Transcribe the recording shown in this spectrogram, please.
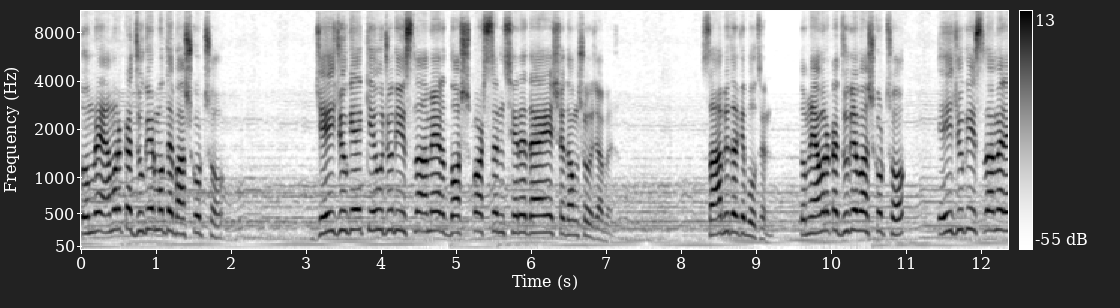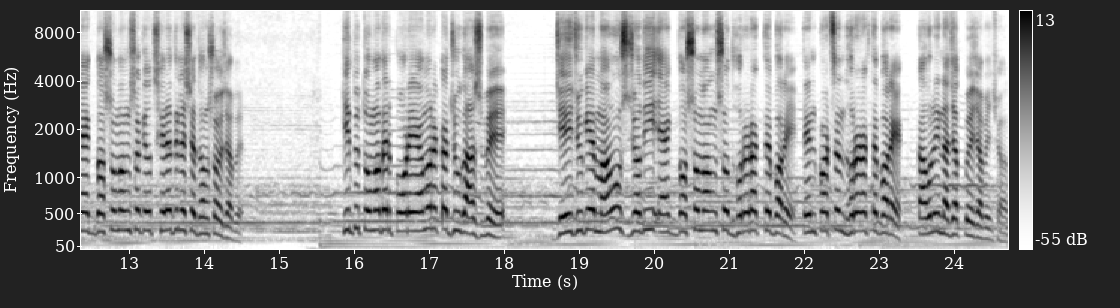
তোমরা এমন একটা যুগের মধ্যে বাস করছ, যেই যুগে কেউ যদি ইসলামের দশ পার্সেন্ট ছেড়ে দেয়, সে ধ্বংস হয়ে যাবে। সাহাবিদেরকে বলছেন তুমি এমন একটা যুগে বাস করছ, এই যুগে ইসলামের এক দশমাংশ কেউ ছেড়ে দিলে সে ধ্বংস হয়ে যাবে। কিন্তু তোমাদের পরে এমন একটা যুগ আসবে, যেই যুগে মানুষ যদি এক দশমাংশ ধরে রাখতে পারে টেন পার্সেন্ট ধরে রাখতে পারে, তাহলেই নাজাত পেয়ে যাবে সব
